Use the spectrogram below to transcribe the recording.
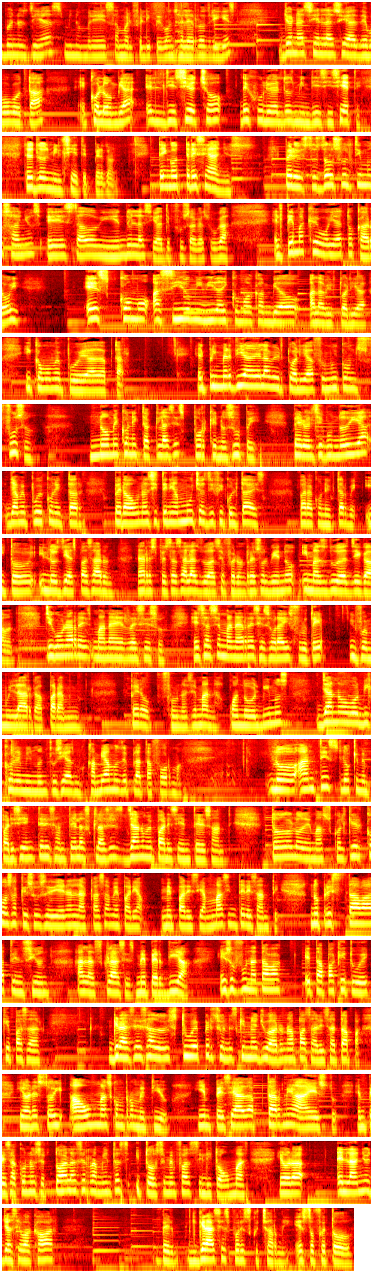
buenos días, mi nombre es Samuel Felipe González Rodríguez. Yo nací en la ciudad de Bogotá, en Colombia, el 18 de julio del 2017, del 2007, perdón. Tengo 13 años, pero estos dos últimos años he estado viviendo en la ciudad de Fusagasugá. El tema que voy a tocar hoy es cómo ha sido mi vida y cómo ha cambiado a la virtualidad y cómo me pude adaptar. El primer día de la virtualidad fue muy confuso. No me conecté a clases porque no supe, pero el segundo día ya me pude conectar, pero aún así tenía muchas dificultades para conectarme y todo y los días pasaron. Las respuestas a las dudas se fueron resolviendo y más dudas llegaban. Llegó una semana de receso. Esa semana de receso la disfruté y fue muy larga para mí, pero fue una semana. Cuando volvimos ya no volví con el mismo entusiasmo, cambiamos de plataforma lo antes lo que me parecía interesante de las clases ya no me parecía interesante. Todo lo demás, cualquier cosa que sucediera en la casa me, parecía, me parecía más interesante. No prestaba atención a las clases, me perdía. Eso fue una etapa que tuve que pasar. Gracias a Dios tuve personas que me ayudaron a pasar esa etapa y ahora estoy aún más comprometido y empecé a adaptarme a esto, empecé a conocer todas las herramientas y todo se me facilitó aún más y ahora el año ya se va a acabar. Pero gracias por escucharme, esto fue todo.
